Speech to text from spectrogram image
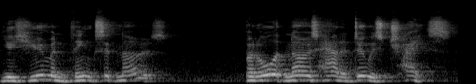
Your human thinks it knows, but all it knows how to do is chase.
